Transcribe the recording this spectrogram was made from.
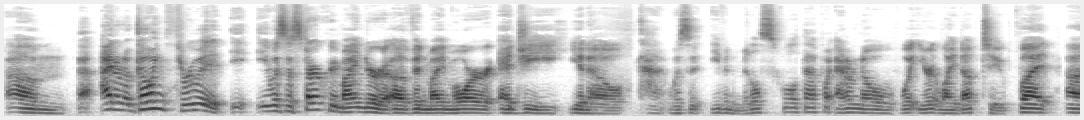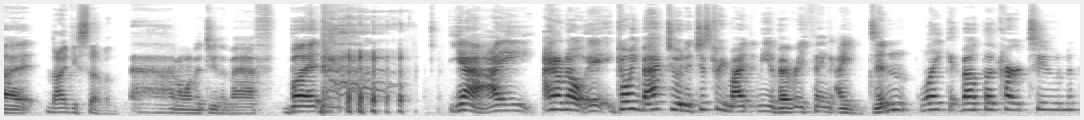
um, I, don't know. Going through it, it, it was a stark reminder of in my more edgy, you know, God, was it even middle school at that point? I don't know what year it lined up to, but uh, Ninety-seven. I don't want to do the math, but yeah, I I don't know. It, going back to it, it just reminded me of everything I didn't like about the cartoon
